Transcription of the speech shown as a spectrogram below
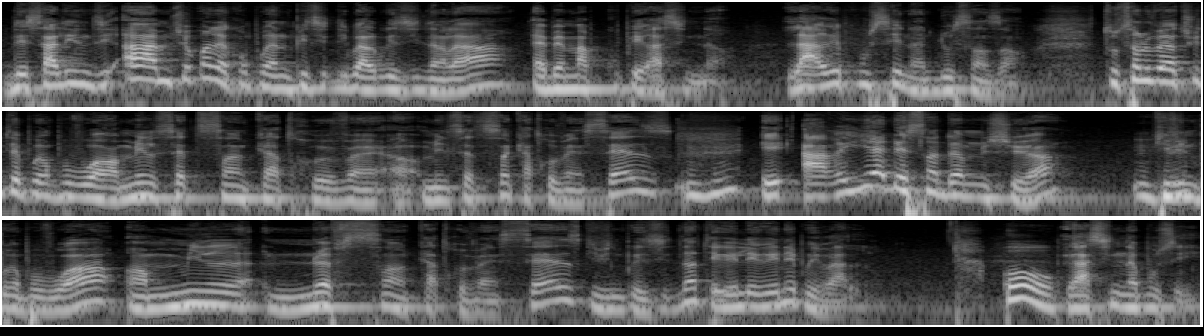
Dessalines dit, ah monsieur quand les comprendre petit libre président là, eh ben m'a coupé racine là. La repoussé dans 200 ans. Toussaint Louverture était pris en pouvoir en 1780, en 1796 et arrière descendant monsieur ah, qui vient prendre pouvoir en 1996, qui vient président, et René Préval. Oh, Racine n'a poussé.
